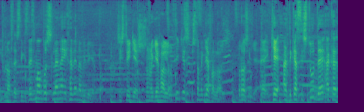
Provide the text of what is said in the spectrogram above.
ύπνο αυτές τις θήκες. Δεν θυμάμαι πώς τις λένε, είχα δει ένα βίντεο γι' αυτό. Τις θήκες στον εγκέφαλο. Θήκες στον εγκέφαλο. Πρόσεχε. Ε, και αντικαθιστούνται, ακα,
